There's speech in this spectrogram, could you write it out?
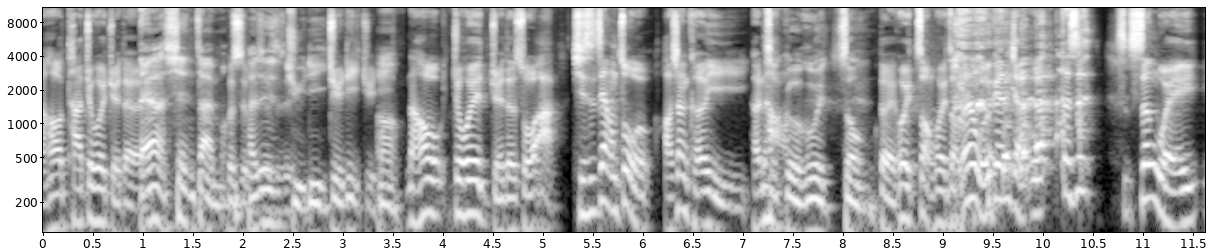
然后他就会觉得，等下现在吗？不是，还是举例举例举例。然后就会觉得说啊，其实这样做好像可以很好，这个会中，对，会中会中。但是我就跟你讲，我 但是身为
